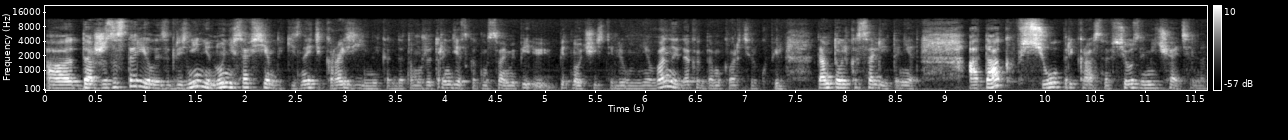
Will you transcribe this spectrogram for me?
а, даже застарелые загрязнения, но не совсем такие, знаете, коррозийные, когда там уже трендец, как мы с вами пятно чистили у меня в ванной, да, когда мы квартиру купили. Там только солита нет. А так все прекрасно, все замечательно.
